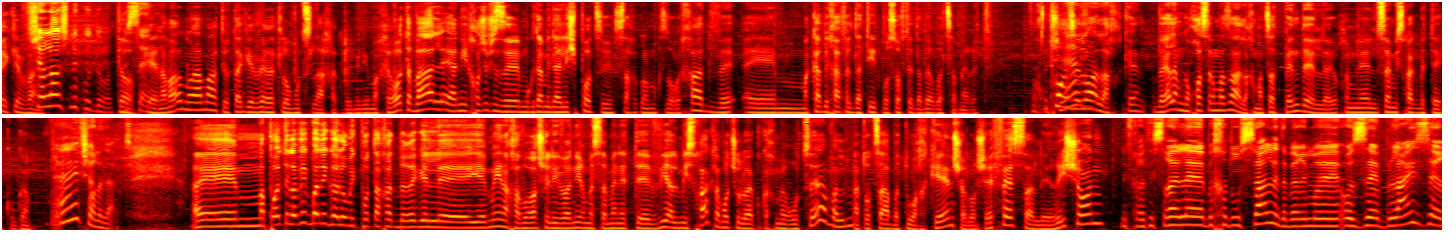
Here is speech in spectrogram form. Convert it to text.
הבנתי. שלוש נקודות, טוב, בסדר. כן, אמרנו, אמרתי, אותה גברת לא מוצלחת במילים אחרות, אבל אה, אני חושב שזה מוקדם מדי לשפוט, זה סך הכל מחזור אחד, ומכבי חיפה לדעתי בסוף תדבר בצמרת. אתמול? זה לא הלך, כן. והיה להם גם חוסר מזל, החמצת פנדל, היו יכולים לסיים משחק בתיקו גם. אה, אי אפשר לדעת. אמ, הפועל תל אביב בליגה הלאומית פותחת ברגל אה, ימין, החבורה של איווניר מסמנת אה, וי על משחק, למרות שהוא לא היה כל כך מרוצה, אבל מהתוצאה בטוח כן, 3-0 על אה, ראשון. נבחרת ישראל בכדורסל, נדבר עם עוז בלייזר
